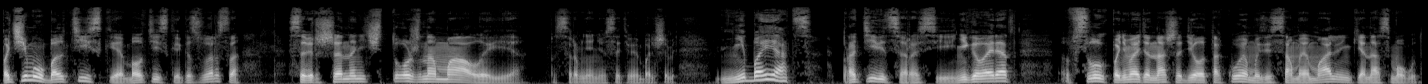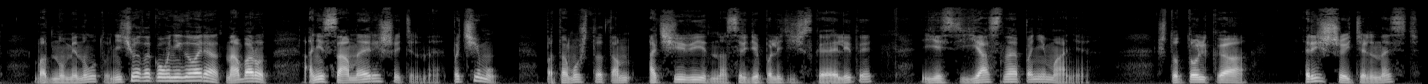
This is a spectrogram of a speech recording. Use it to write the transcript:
Почему балтийские, балтийские государства совершенно ничтожно малые по сравнению с этими большими, не боятся противиться России, не говорят вслух, понимаете, наше дело такое, мы здесь самые маленькие, нас могут в одну минуту. Ничего такого не говорят, наоборот, они самые решительные. Почему? Потому что там очевидно среди политической элиты есть ясное понимание – что только решительность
